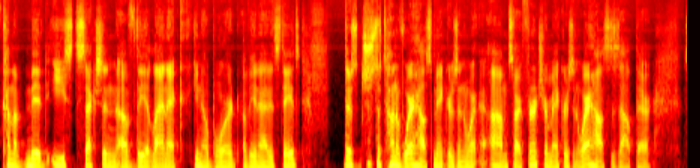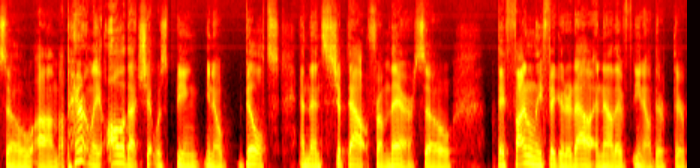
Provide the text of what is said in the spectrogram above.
kind of mid east section of the Atlantic, you know, board of the United States, there's just a ton of warehouse makers and um, sorry, furniture makers and warehouses out there. So um, apparently, all of that shit was being, you know, built and then shipped out from there. So they finally figured it out, and now they've, you know, they're they're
